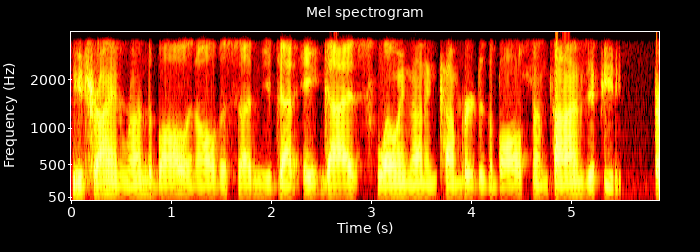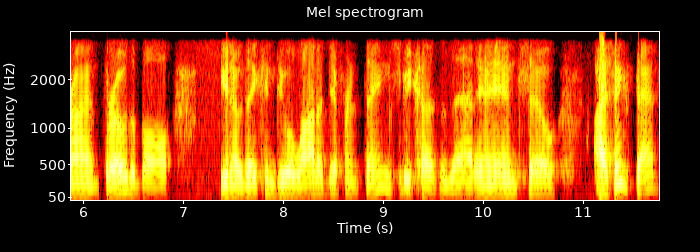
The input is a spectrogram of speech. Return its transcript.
you try and run the ball and all of a sudden you've got eight guys flowing unencumbered to the ball. Sometimes if you try and throw the ball, you know they can do a lot of different things because of that, and so I think that's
